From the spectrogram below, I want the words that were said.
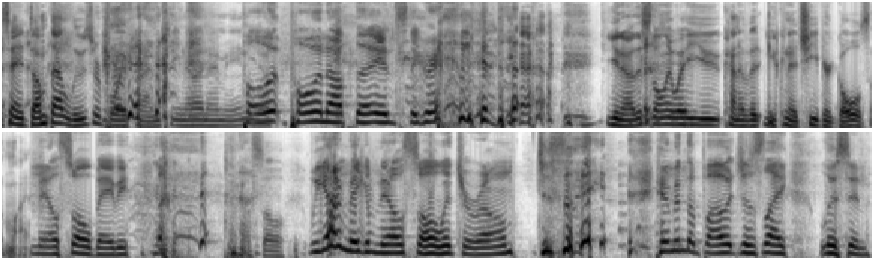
saying dump that loser boyfriend. You know what I mean? You know, pulling up the Instagram you know, this is the only way you kind of you can achieve your goals in life. male soul, baby. male soul. We gotta make a male soul with Jerome. Just like him in the boat, just like listen,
